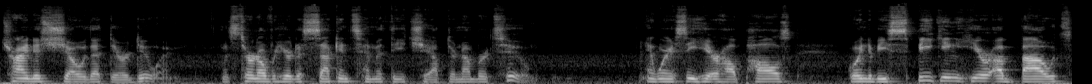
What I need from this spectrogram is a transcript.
trying to show that they're doing. Let's turn over here to 2 Timothy chapter number 2. And we're going to see here how Paul's going to be speaking here about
